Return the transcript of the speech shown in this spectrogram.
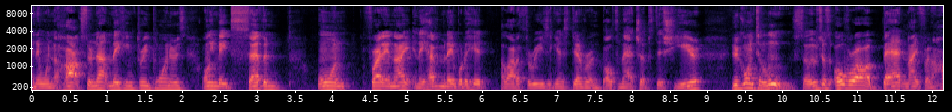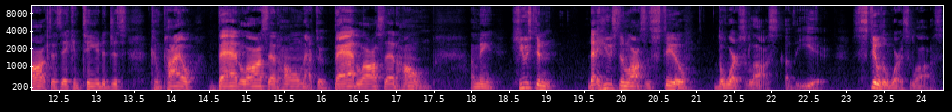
and then when the Hawks are not making three pointers, only made seven on Friday night, and they haven't been able to hit a lot of threes against Denver in both matchups this year, you're going to lose. So it was just overall a bad night for the Hawks as they continue to just compile bad loss at home after bad loss at home. I mean, Houston that Houston loss is still the worst loss of the year. Still the worst loss.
